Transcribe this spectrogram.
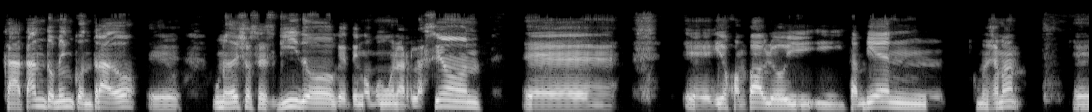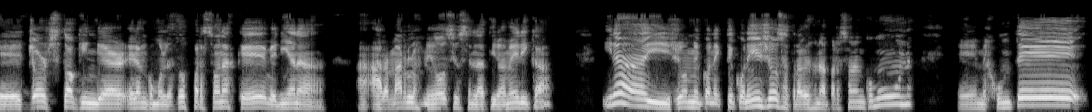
cada tanto me he encontrado. Eh, uno de ellos es Guido, que tengo muy buena relación. Guido Juan Pablo y, y, también, ¿cómo se llama? George Stockinger, eran como las dos personas que venían a, armar los negocios en Latinoamérica. Y nada, y yo me conecté con ellos a través de una persona en común, eh, me junté,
